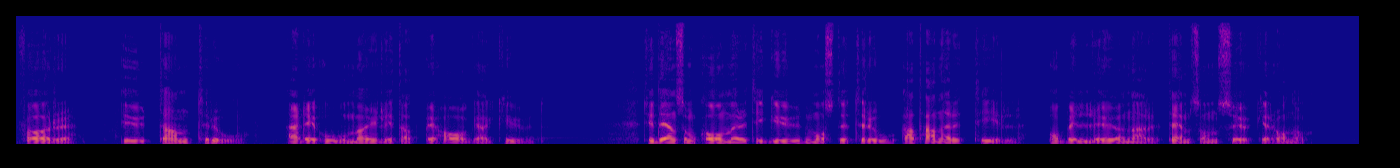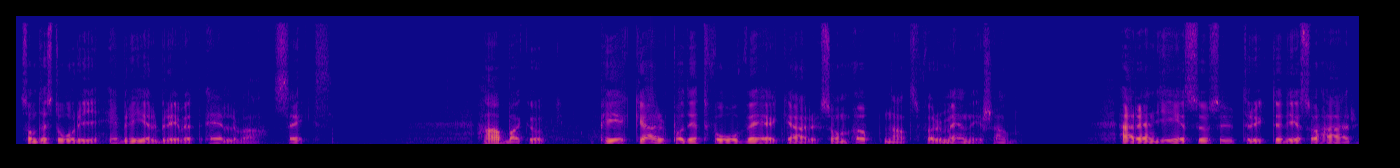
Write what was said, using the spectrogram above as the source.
för utan tro är det omöjligt att behaga Gud. Ty den som kommer till Gud måste tro att han är till och belönar dem som söker honom, som det står i Hebreerbrevet 11.6. Habakuk pekar på de två vägar som öppnats för människan. Herren Jesus uttryckte det så här.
